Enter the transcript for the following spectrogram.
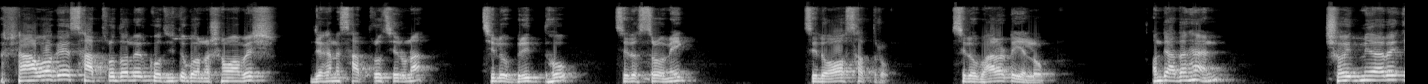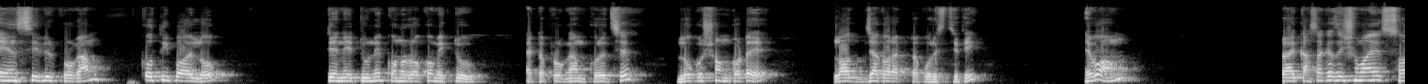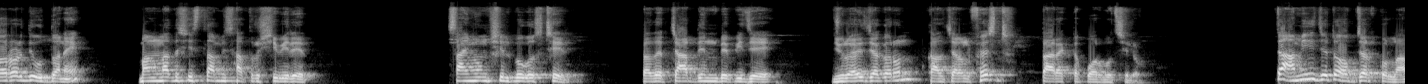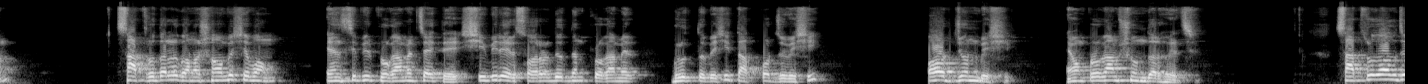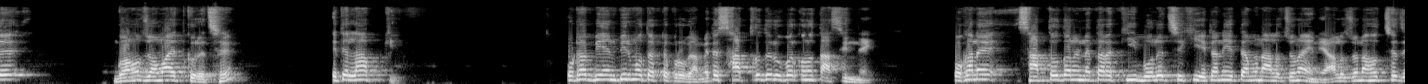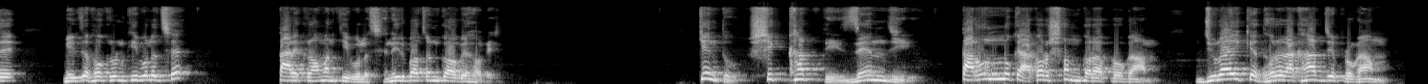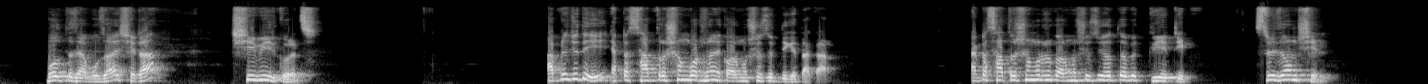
শাহবাগে ছাত্র দলের কথিত গণসমাবেশ, যেখানে ছাত্র ছিল না, ছিল বৃদ্ধ, ছিল শ্রমিক, ছিল অছাত্র, ছিল ভাড়াটিয়া লোক। অন দি আদার হ্যান্ড শহীদ মিনারে এনসিপির প্রোগ্রাম, কতিপয় লোক টেনে টুনে কোনো রকম একটু একটা প্রোগ্রাম করেছে। লোক সংকটে লজ্জাকর একটা পরিস্থিতি। এবং প্রায় কাছাকাছি সময়ে সরদি উদ্যানে বাংলাদেশ ইসলামী ছাত্র শিবিরের সাইমুম শিল্প গোষ্ঠীর তাদের চার দিন ব্যাপী যে জুলাই জাগরণ কালচারাল ফেস্ট তার একটা পর্ব ছিল। তা আমি যেটা অবজার্ভ করলাম, ছাত্রদলের গণসমাবেশ এবং এনসিপির প্রোগ্রামের চাইতে শিবিরের সরদি উদ্যান প্রোগ্রামের গুরুত্ব বেশি, তাৎপর্য বেশি, অর্জন বেশি এবং প্রোগ্রাম সুন্দর হয়েছে। ছাত্রদল যে গণজমায়েত করেছে এতে লাভ কি? ওটা বিএনপির মতো একটা প্রোগ্রাম এতে ছাত্রদের উপর কোনো তাসির নেই। ওখানে ছাত্র দলের নেতারা কি বলেছে কি এটা নিয়ে তেমন আলোচনাই নেই। আলোচনা হচ্ছে যে মির্জা ফখরুল কি বলেছে? তারেক রহমান কি বলেছে? নির্বাচন কবে হবে? কিন্তু শিক্ষার্থী জেনজি তারুণ্যকে আকর্ষণ করা প্রোগ্রাম জুলাইকে ধরে রাখার যে প্রোগ্রাম বলতে যা বোঝায় সেটা শিবির করেছে। আপনি যদি একটা ছাত্র সংগঠনের কর্মসূচির দিকে তাকান, একটা ছাত্র সংগঠনের কর্মসূচি হতে হবে ক্রিয়েটিভ সৃজনশীল,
